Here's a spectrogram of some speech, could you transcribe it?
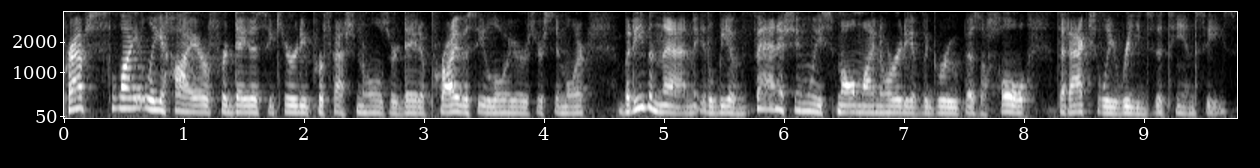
perhaps slightly higher for data security professionals or data privacy lawyers or similar, but even then, it'll be a vanishingly small minority of the group as a whole that actually reads the T&Cs.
